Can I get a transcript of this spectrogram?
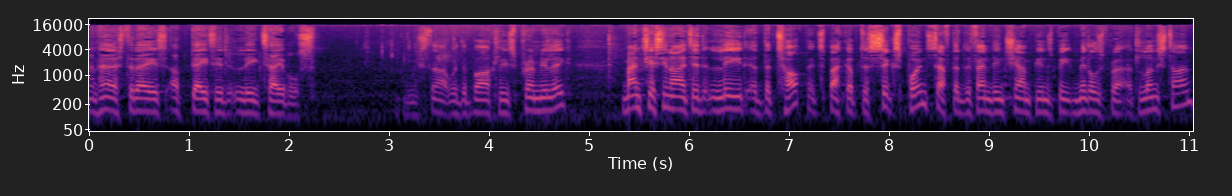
And here's today's updated league tables. We start with the Barclays Premier League. Manchester United lead at the top. It's back up to six points after defending champions beat Middlesbrough at lunchtime.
